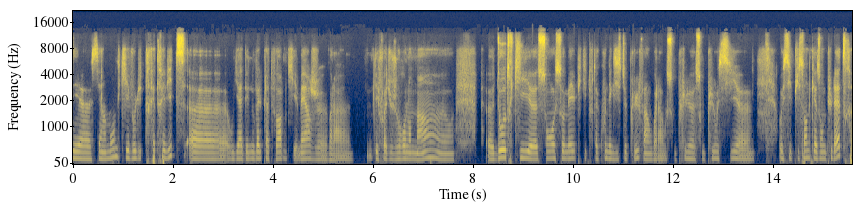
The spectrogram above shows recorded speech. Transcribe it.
euh, c'est un monde qui évolue très très vite, euh, où il y a des nouvelles plateformes qui émergent, euh, voilà, des fois du jour au lendemain. Euh, d'autres qui euh, sont au sommet puis qui tout à coup n'existent plus, enfin voilà, ou sont plus euh, sont plus aussi aussi puissantes qu'elles ont pu l'être.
